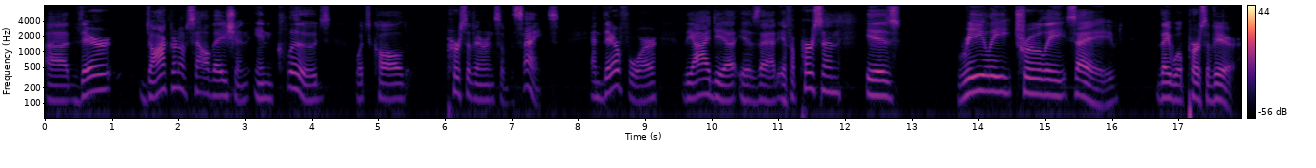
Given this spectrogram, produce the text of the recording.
uh, their doctrine of salvation includes what's called perseverance of the saints. And therefore the idea is that if a person is really, truly saved, they will persevere.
